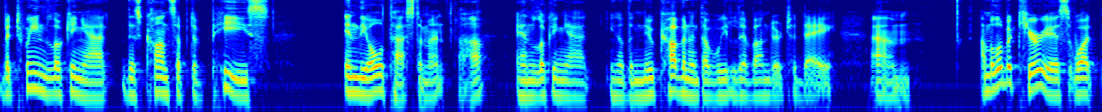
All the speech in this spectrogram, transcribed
between looking at this concept of peace in the Old Testament uh-huh. and looking at you know the new covenant that we live under today, um, I'm a little bit curious what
